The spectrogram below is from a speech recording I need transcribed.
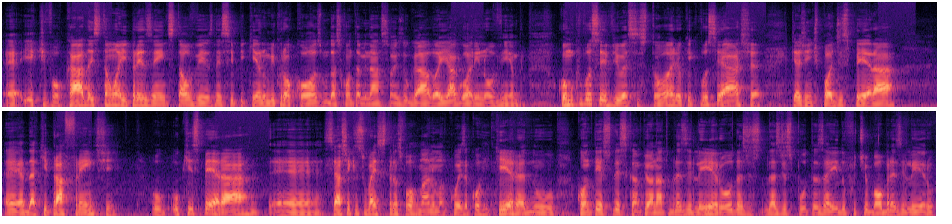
é, equivocada, estão aí presentes talvez nesse pequeno microcosmo das contaminações do galo aí agora em novembro. Como que você viu essa história? O que, que você acha que a gente pode esperar é, daqui para frente, o, o que esperar? É, você acha que isso vai se transformar numa coisa corriqueira no contexto desse campeonato brasileiro ou das, das disputas aí do futebol brasileiro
